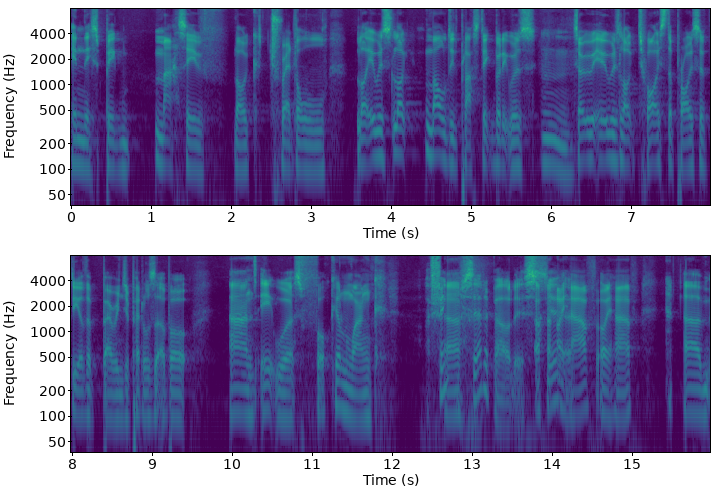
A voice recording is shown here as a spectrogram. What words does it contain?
in this big, massive like treadle. Like it was like molded plastic, but it was so it was like twice the price of the other Behringer pedals that I bought, and it was fucking wank. I think you've said about this. Yeah. I have, I have. Um,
